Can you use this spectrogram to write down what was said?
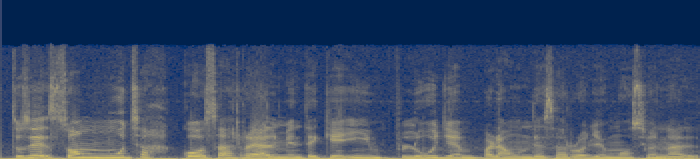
Entonces, son muchas cosas realmente que influyen para un desarrollo emocional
